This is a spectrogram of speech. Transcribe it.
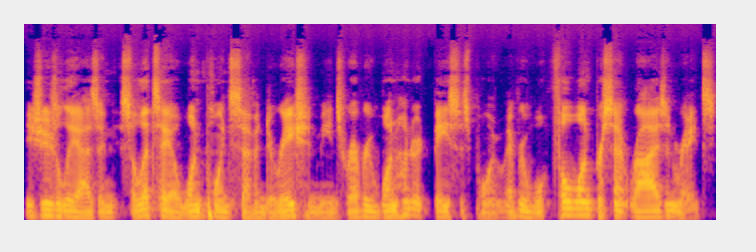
is usually as in so let's say a 1.7 duration means for every 100 basis point every full 1% rise in rates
